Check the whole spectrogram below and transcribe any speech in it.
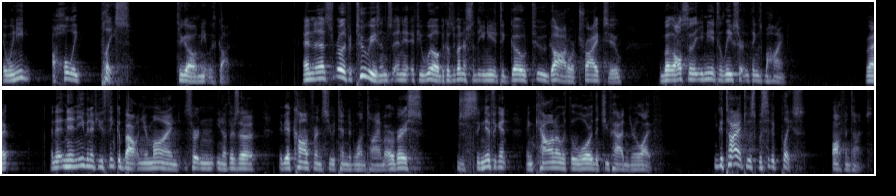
that we need a holy place to go and meet with God. And that's really for two reasons, and if you will, because we've understood that you needed to go to God or try to, but also that you needed to leave certain things behind. Right? And, and even if you think about in your mind certain, you know, if there's a maybe a conference you attended one time or a very just significant encounter with the Lord that you've had in your life, you could tie it to a specific place, oftentimes.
